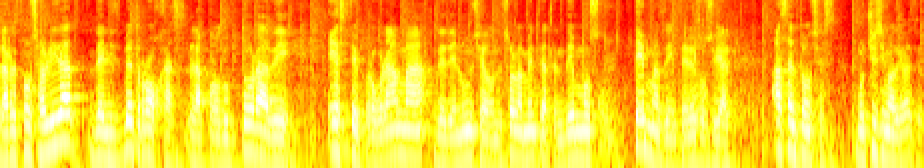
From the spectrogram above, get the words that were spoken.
la responsabilidad de Lisbeth Rojas, la productora de este programa de denuncia donde solamente atendemos temas de interés social. Hasta entonces, muchísimas gracias.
